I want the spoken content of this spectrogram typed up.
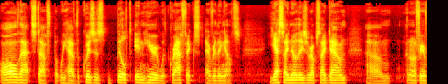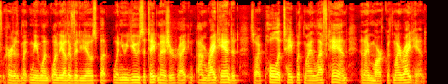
all that stuff, but we have the quizzes built in here with graphics, everything else. Yes, I know these are upside down. Um, I don't know if you've heard of me one, one of the other videos, but when you use a tape measure, right, I'm right-handed, so I pull a tape with my left hand and I mark with my right hand.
